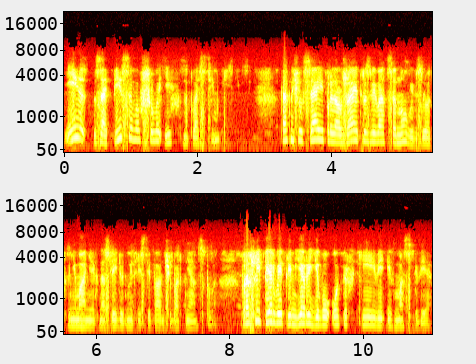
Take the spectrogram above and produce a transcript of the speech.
и записывавшего их на пластинки. Так начался и продолжает развиваться новый взлет внимания к наследию Дмитрия Степановича Бортнянского. Прошли первые премьеры его опер в Киеве и в Москве.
